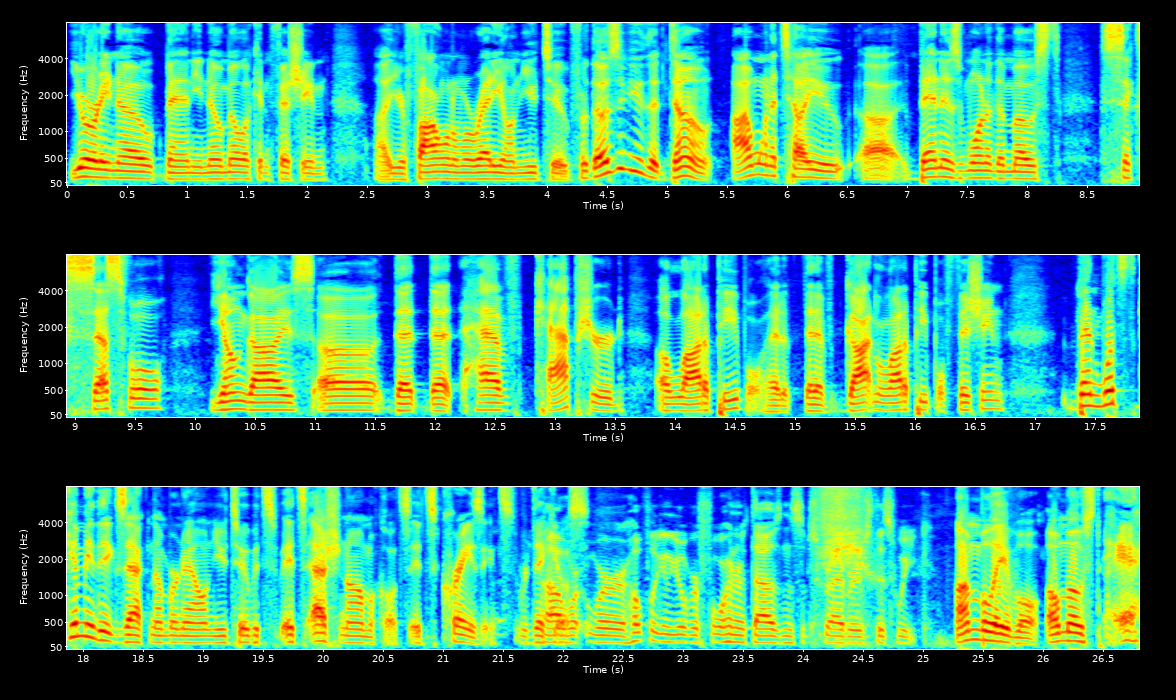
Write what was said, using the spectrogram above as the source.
You already know Ben. You know Milliken Fishing. Uh, you're following him already on YouTube. For those of you that don't, I want to tell you, uh, Ben is one of the most successful young guys uh, that that have captured a lot of people that have, that have gotten a lot of people fishing. Ben, what's give me the exact number now on YouTube? It's it's astronomical. It's it's crazy. It's Uh, ridiculous. we're, we're hopefully gonna go over 400,000 subscribers this week. Unbelievable. Almost, eh,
